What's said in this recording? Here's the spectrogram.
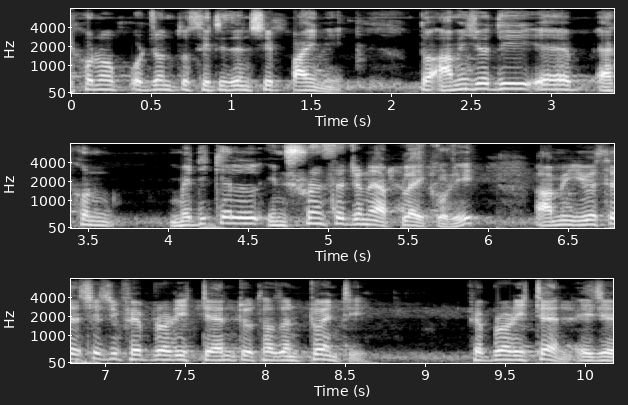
এখনও পর্যন্ত সিটিজেনশিপ পাইনি। তো আমি যদি এখন মেডিকেল ইন্স্যুরেন্সের জন্য অ্যাপ্লাই করি আমি ইউএসএ এসেছি February ten two thousand twenty. February ten এই যে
